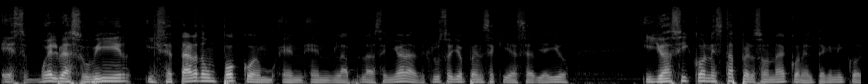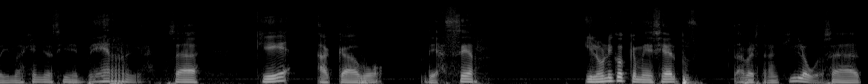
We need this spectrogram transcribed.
es, vuelve a subir y se tarda un poco en, en, la, la, señora. Incluso yo pensé que ya se había ido. Y yo así con esta persona, con el técnico de imagen, yo así de verga. O sea, ¿qué acabo de hacer? Y lo único que me decía él, pues, a ver, tranquilo, güey. O sea,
